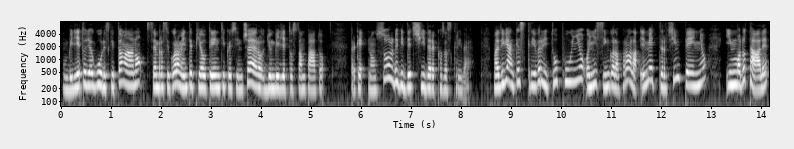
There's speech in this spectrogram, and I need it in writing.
Un biglietto di auguri scritto a mano sembra sicuramente più autentico e sincero di un biglietto stampato, perché non solo devi decidere cosa scrivere, ma devi anche scrivere di tuo pugno ogni singola parola e metterci impegno in modo tale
